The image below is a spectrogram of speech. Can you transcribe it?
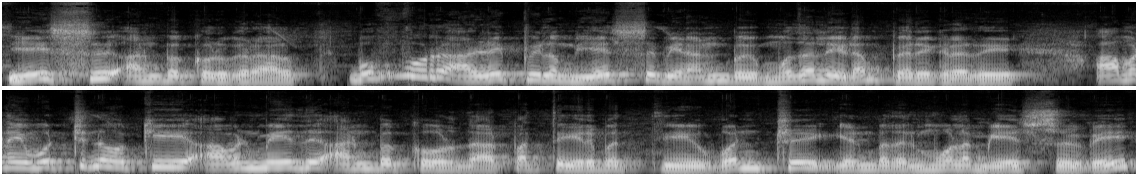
இயேசு அன்பு கூறுகிறார் ஒவ்வொரு அழைப்பிலும் இயேசுவின் அன்பு முதலிடம் பெறுகிறது. அவனை உற்று நோக்கி அவன் மீது அன்பு கூர்ந்தார். பத்து இருபத்தி ஒன்று என்பதன் மூலம் இயேசுவே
